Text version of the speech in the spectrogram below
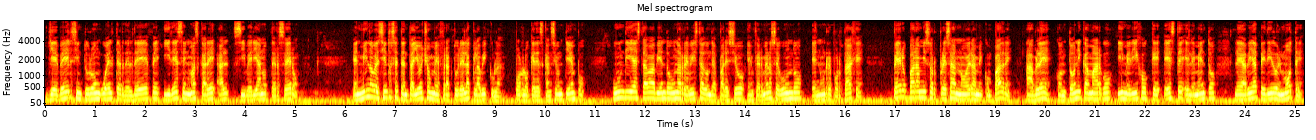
llevé el cinturón welter del DF y desenmascaré al siberiano tercero. En 1978 me fracturé la clavícula, por lo que descansé un tiempo. Un día estaba viendo una revista donde apareció Enfermero Segundo en un reportaje, pero para mi sorpresa no era mi compadre. Hablé con Tony Camargo y me dijo que este elemento le había pedido el mote.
